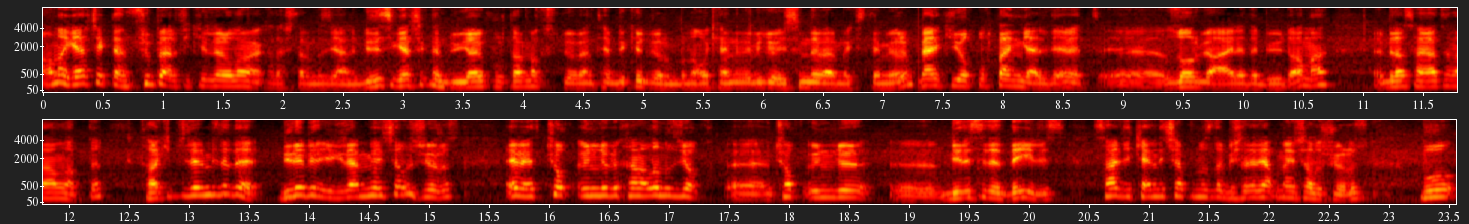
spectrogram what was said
Ama gerçekten süper fikirler olan arkadaşlarımız yani. Birisi gerçekten dünyayı kurtarmak istiyor. Ben tebrik ediyorum buna. O kendini biliyor. isim de vermek istemiyorum. Belki yokluktan geldi. Evet e, zor bir ailede büyüdü ama e, biraz hayatını anlattı. Takipçilerimizle de birebir ilgilenmeye çalışıyoruz. Evet çok ünlü bir kanalımız yok. Çok ünlü birisi de değiliz. Sadece kendi çapımızda bir şeyler yapmaya çalışıyoruz. Bu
